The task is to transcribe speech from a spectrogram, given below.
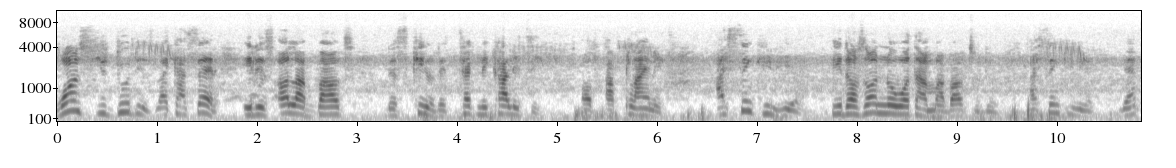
once you do this, like I said, it is all about the skill, the technicality of applying it. I sink in here. He does not know what I'm about to do. I sink in here. Then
